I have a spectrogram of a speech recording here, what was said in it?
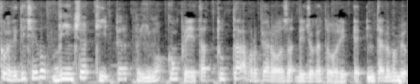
come vi dicevo, vince chi per primo completa tutta la propria rosa di giocatori. E intendo proprio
